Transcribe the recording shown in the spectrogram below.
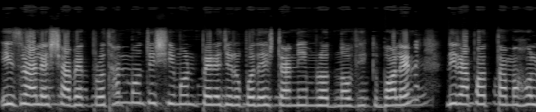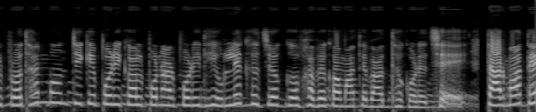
ইসরায়েলের সাবেক প্রধানমন্ত্রী সিমন পেরেজের উপদেষ্টা নিমরোদ নভিক বলেন, নিরাপত্তা মহল প্রধানমন্ত্রীকে পরিকল্পনার পরিধি উল্লেখযোগ্যভাবে কমাতে বাধ্য করেছে। তার মতে,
